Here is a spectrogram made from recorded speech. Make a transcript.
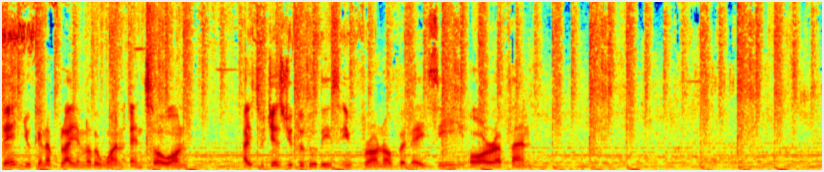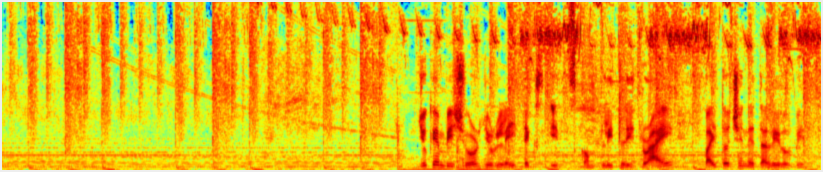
Then you can apply another one and so on. I suggest you to do this in front of an AC or a fan. You can be sure your latex is completely dry by touching it a little bit.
